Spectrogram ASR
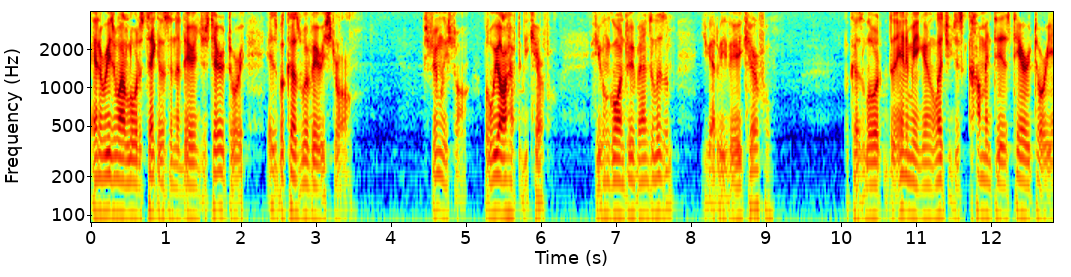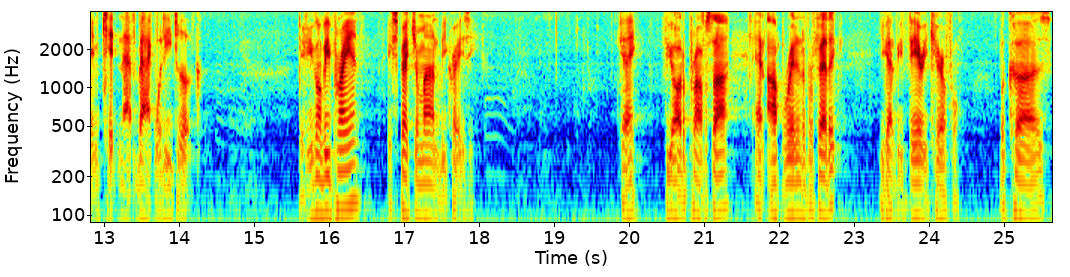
And the reason why the Lord has taken us into dangerous territory is because we're very strong, extremely strong. But we all have to be careful. If you're going to go into evangelism, you got to be very careful because Lord, the enemy ain't gonna let you just come into his territory and kidnap back what he took. If you're gonna be praying, expect your mind to be crazy. Okay? If you all to prophesy and operate in the prophetic, you got to be very careful because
